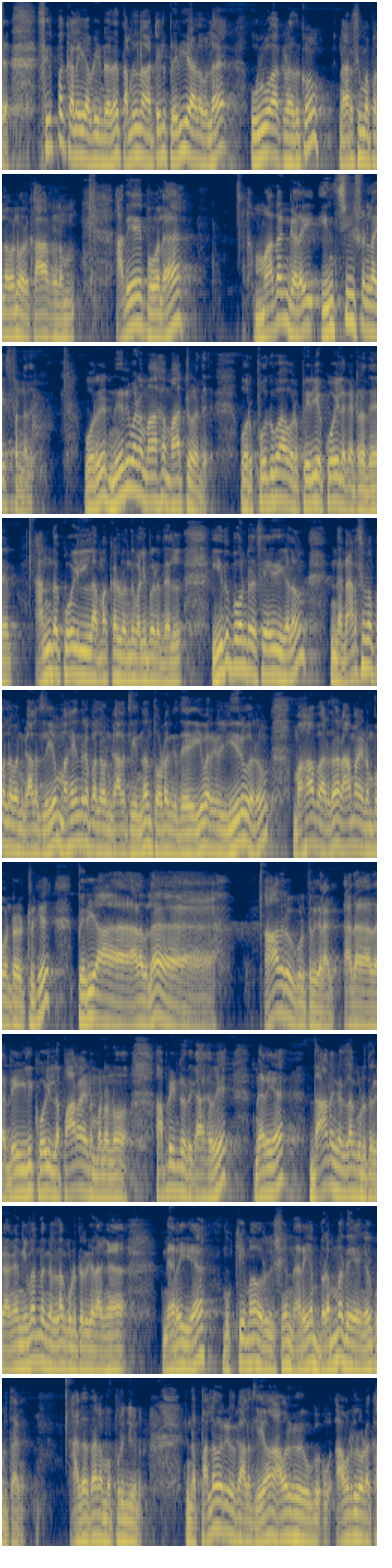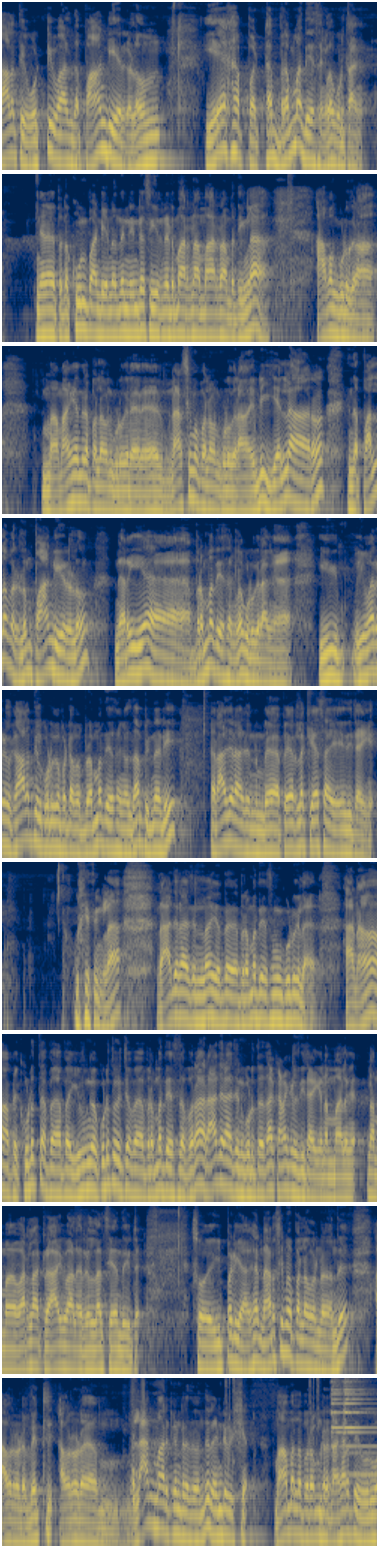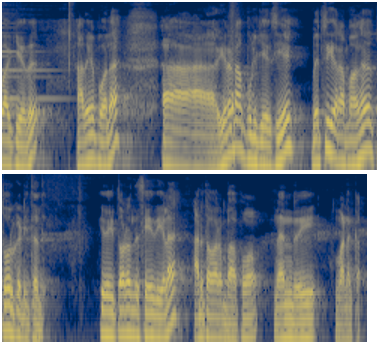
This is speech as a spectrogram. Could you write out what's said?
சிற்பக்கலை அப்படின்றத தமிழ்நாட்டில் பெரிய அளவில் உருவாக்குனதுக்கும் நரசிம்ம பல்லவன் ஒரு காரணம். அதே போல் மதங்களை இன்ஸ்டியூஷனலைஸ் பண்ணது. ஒரு நிறுவனமாக மாற்றுவது. ஒரு பொதுவாக ஒரு பெரிய கோயிலை கட்டுறது. அந்த கோயிலில் மக்கள் வந்து வழிபடுதல் இது போன்ற செய்திகளும் இந்த நரசிம்ம பல்லவன் காலத்திலையும் மகேந்திர பல்லவன் காலத்திலையும் தான் தொடங்குது. இவர்கள் இருவரும் மகாபாரதம் ராமாயணம் போன்றவற்றுக்கு பெரிய அளவில் ஆதரவு கொடுத்துருக்குறாங்க. அதை அதை டெய்லி கோயிலில் பாராயணம் பண்ணணும் அப்படின்றதுக்காகவே நிறைய தானங்கள்லாம் கொடுத்துருக்காங்க நிபந்தங்கள்லாம் கொடுத்துருக்குறாங்க. நிறைய முக்கியமாக ஒரு விஷயம் நிறைய பிரம்மதேயங்கள் கொடுத்தாங்க. அதை தான் நம்ம புரிஞ்சுக்கணும். இந்த பல்லவர்கள் காலத்துலேயும் அவர்கள் அவர்களோட காலத்தை ஒட்டி வாழ்ந்த பாண்டியர்களும் ஏகப்பட்ட பிரம்ம தேசங்களை கொடுத்தாங்க. ஏன்னா இப்போ இந்த கூன் பாண்டியன் வந்து நின்ற சீர் நெடுமாறனா மாறினா பார்த்தீங்களா அவன் கொடுக்குறான். ம மகேந்திர பல்லவன் கொடுக்குறாரு நரசிம்ம பல்லவன் கொடுக்குறான். இப்படி எல்லாரும் இந்த பல்லவர்களும் பாண்டியர்களும் நிறைய பிரம்ம தேசங்களை கொடுக்குறாங்க. இ- இவர்கள் காலத்தில் கொடுக்கப்பட்ட பிரம்ம தேசங்கள் தான் பின்னாடி ராஜராஜன் பேரில் கேஸாக எழுதிட்டாங்க. புரியுதுங்களா? ராஜராஜன்லாம் எந்த பிரம்மதேசமும் கொடுக்கல. ஆனால் அப்படி கொடுத்த ப- இவங்க கொடுத்து வச்ச பிரம்மதேசத்தை பூரா ராஜராஜன் கொடுத்ததா கணக்கு எழுதிட்டாங்க நம்ம ஆளுங்க நம்ம வரலாற்று ஆய்வாளர்கள்லாம் சேர்ந்துக்கிட்டு ஸோ இப்படியாக நரசிம்ம பல்லவன் வந்து அவரோட வெற்றி அவரோட லேண்ட்மார்க்குன்றது வந்து ரெண்டு விஷயம். மாமல்லபுரம்ன்ற நகரத்தை உருவாக்கியது. அதே போல் இரண்டாம் புலிகேசியை வெற்றிகரமாக தோற்கடித்தது. இதை தொடர்ந்து செய்திகளை அடுத்த வாரம் பார்ப்போம். நன்றி வணக்கம்.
